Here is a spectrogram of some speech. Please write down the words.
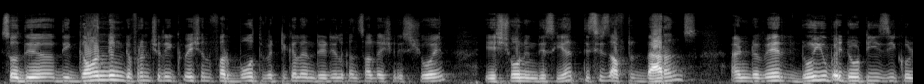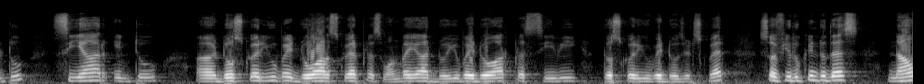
So the, the governing differential equation for both vertical and radial consolidation is shown is shown in this here. This is after Barron's and where dou u by dou t is equal to Cr into uh, dou square u by dou r square plus 1 by r dou u by dou r plus Cv dou square u by dou z square. So if you look into this now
